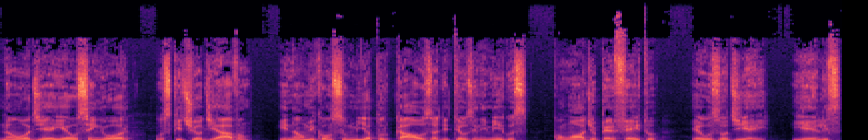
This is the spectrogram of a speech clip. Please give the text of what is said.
não odiei eu, Senhor, os que te odiavam, e não me consumia por causa de teus inimigos? Com ódio perfeito, eu os odiei, e eles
